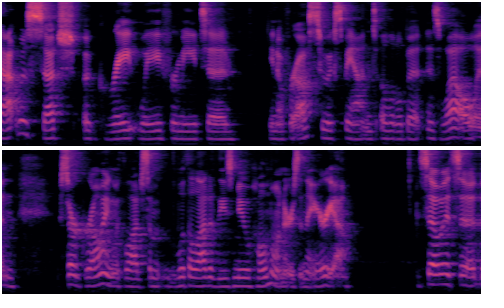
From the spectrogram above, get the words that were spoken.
that was such a great way for me to you know for us to expand a little bit as well and start growing with a lot of some with a lot of these new homeowners in the area so it's a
